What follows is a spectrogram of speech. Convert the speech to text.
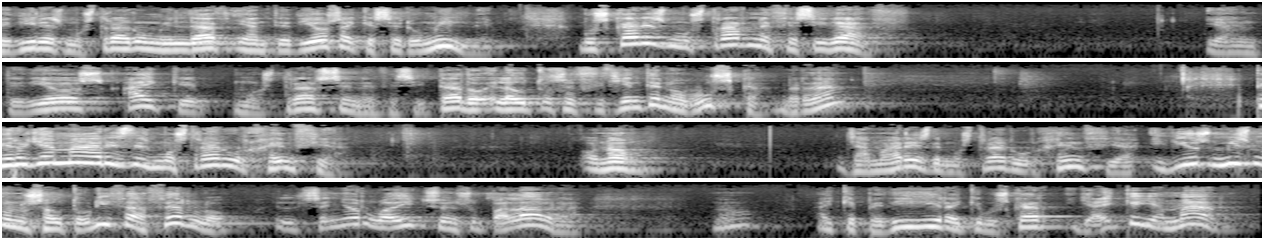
Pedir es mostrar humildad y ante Dios hay que ser humilde. Buscar es mostrar necesidad. Y ante Dios hay que mostrarse necesitado. El autosuficiente no busca, ¿verdad? Pero llamar es demostrar urgencia. ¿O no? Llamar es demostrar urgencia. Y Dios mismo nos autoriza a hacerlo. El Señor lo ha dicho en su palabra. ¿no? Hay que pedir, hay que buscar y hay que llamar.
